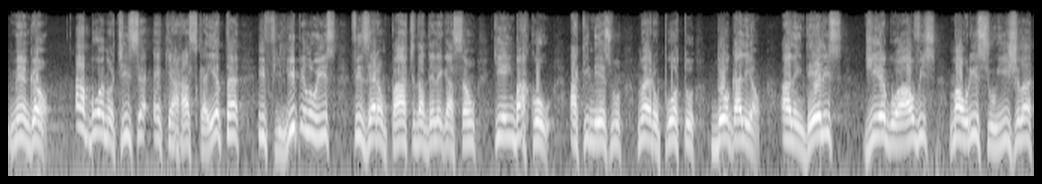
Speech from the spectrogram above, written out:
Mengão. A boa notícia é que Arrascaeta e Felipe Luiz fizeram parte da delegação que embarcou aqui mesmo no aeroporto do Galeão. Além deles, Diego Alves, Maurício Isla,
